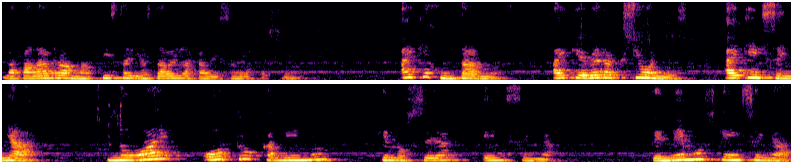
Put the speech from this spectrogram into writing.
la palabra amatista ya estaba en la cabeza de las personas. Hay que juntarnos, hay que ver acciones, hay que enseñar. No hay otro camino que no sea enseñar tenemos que enseñar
